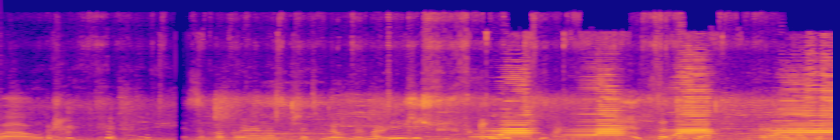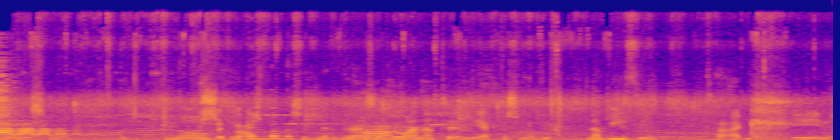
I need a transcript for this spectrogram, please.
Wow. Jezu, w ogóle nas przed chwilą wywaliliśmy z klasy. To to, że e. No, Przypał. jakaś baba się znerwiła, No. że była na tym, jak to się mówi, na wizji. Tak. I no.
